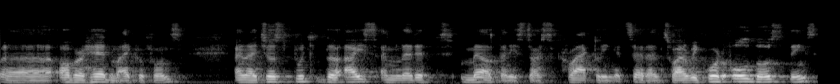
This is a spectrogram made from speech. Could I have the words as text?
uh, overhead microphones. And I just put the ice and let it melt, and it starts crackling, etc. So I record all those things,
